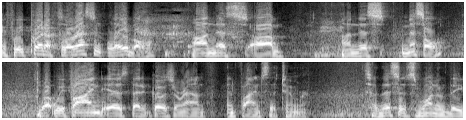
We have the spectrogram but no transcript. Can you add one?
if we put a fluorescent label on this, um, on this missile, what we find is that it goes around and finds the tumor. So this is one of the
